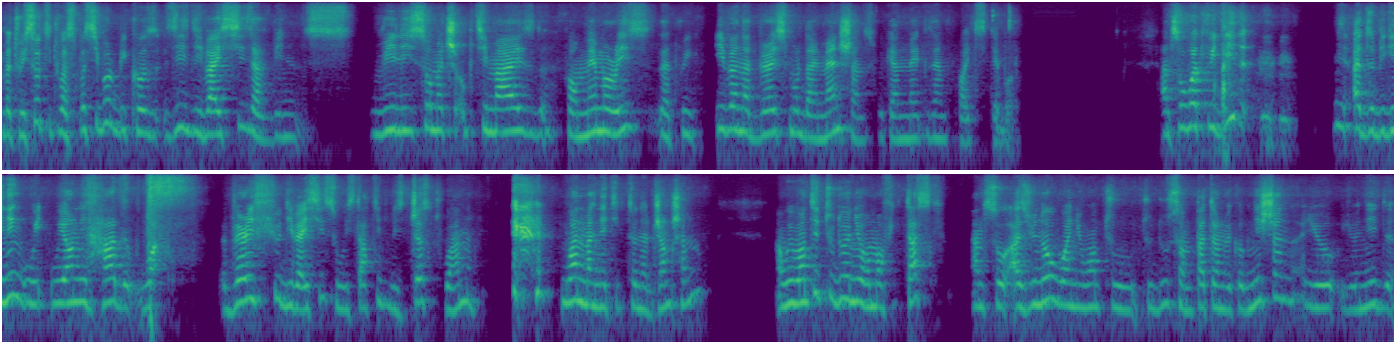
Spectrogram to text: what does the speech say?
but we thought it was possible because these devices have been really so much optimized for memories that we, even at very small dimensions, we can make them quite stable. And so what we did at the beginning, we, we only had one, very few devices. So we started with just one, one magnetic tunnel junction. And we wanted to do a neuromorphic task. And so, as you know, when you want to, to do some pattern recognition, you, you need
